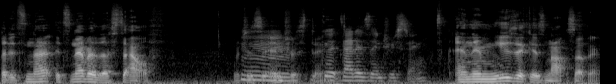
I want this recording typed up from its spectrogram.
but it's not. It's never the South, which mm, is hmm, interesting. Good. That is interesting. And their music is not Southern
